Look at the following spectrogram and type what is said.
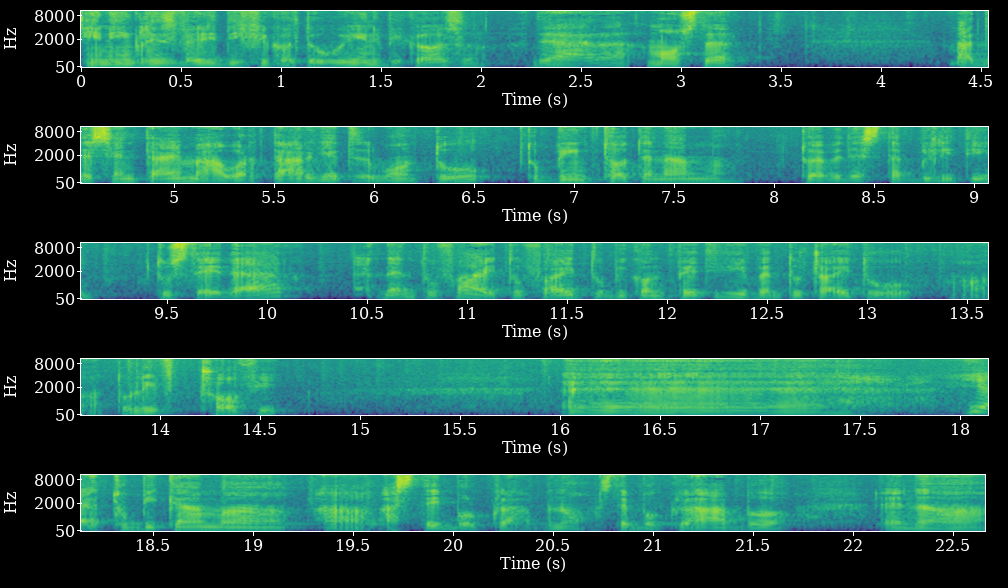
In England, it's very difficult to win because they are monster. But at the same time, our target is want to, to bring Tottenham to have the stability, to stay there, and then to fight, to fight, to be competitive, and to try to uh, to lift trophy. Uh, yeah, to become a, a, a, stable club, no, stable club, uh, and uh,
